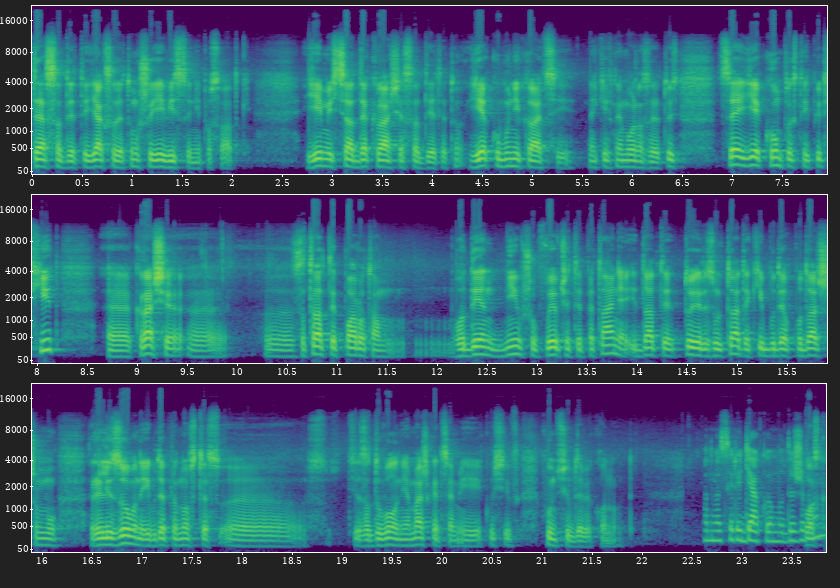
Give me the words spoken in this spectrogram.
де садити, як садити, тому що є відстані посадки. Є місця, де краще садити, є комунікації, на яких не можна садити. Тобто це є комплексний підхід. Е, Краще затратити пару там, годин, днів, щоб вивчити питання і дати той результат, який буде в подальшому реалізований і буде приносити е, задоволення мешканцям і якусь функцію буде виконувати. Пане Василю, дякуємо дуже вам.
